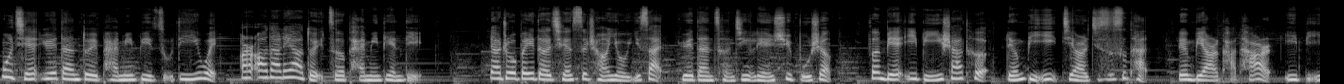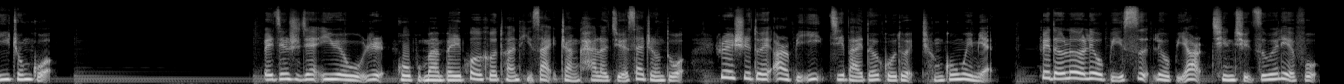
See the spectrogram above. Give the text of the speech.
目前约旦队排名 B 组第一位，而澳大利亚队则排名垫底。亚洲杯的前四场友谊赛，约旦曾经连续不胜，分别1比1沙特、0比1吉尔吉斯斯坦、0比2卡塔尔、1比1中国。北京时间1月5日，霍普曼杯混合团体赛展开了决赛争夺，瑞士队2比1击败德国队，成功卫冕。费德勒六比四、六比二轻取兹维列夫，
